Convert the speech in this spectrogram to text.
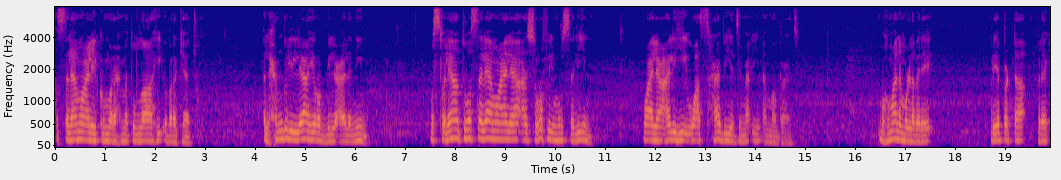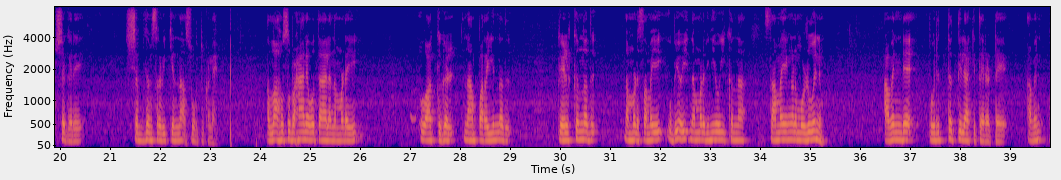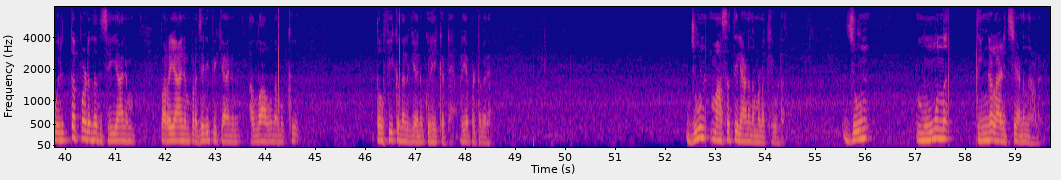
അസ്സലാമു അലൈക്കും വറഹമത്തല്ലാഹി വബർക്കാത്തു അൽഹംദുലില്ലാഹി റബ്ബിൽ ആലമീൻ. വസ്സലാത്തു വസ്സലാമു അല അഷ്റഫിൽ മുർസലീൻ വഅല അലിഹി വഅസ്ഹാബി അജ്മഈൻ അമ്മബാജ് ബഹുമാനമുള്ളവരെ പ്രിയപ്പെട്ട പ്രേക്ഷകരെ ശബ്ദം ശ്രവിക്കുന്ന സുഹൃത്തുക്കളെ അള്ളാഹു സുബാനവത്താല നമ്മുടെ വാക്കുകൾ നാം പറയുന്നത് കേൾക്കുന്നത് നമ്മുടെ സമയ ഉപയോഗി നമ്മൾ വിനിയോഗിക്കുന്ന സമയങ്ങൾ മുഴുവനും അവന്റെ പൊരുത്തത്തിലാക്കി തരട്ടെ. അവൻ പൊരുത്തപ്പെടുന്നത് ചെയ്യാനും പറയാനും പ്രചരിപ്പിക്കാനും അള്ളാഹു നമുക്ക് തൗഫീക്ക് നൽകി അനുഗ്രഹിക്കട്ടെ. പ്രിയപ്പെട്ടവരെ ജൂൺ മാസത്തിലാണ് നമ്മളൊക്കെ ഉള്ളത്. ജൂൺ മൂന്ന് തിങ്കളാഴ്ചയാണ് നാളെ.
